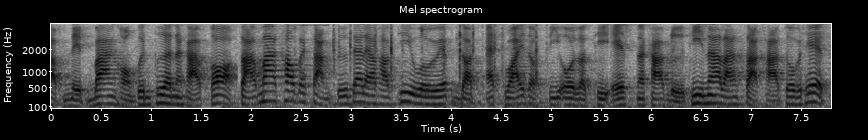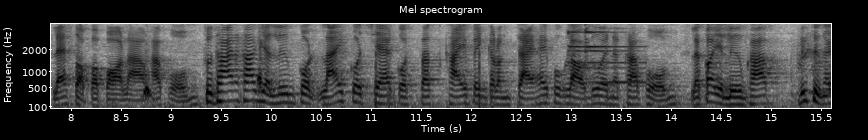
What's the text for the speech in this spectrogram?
กับเน็ตบ้านของเพื่อนๆนะครับ ก็สามารถเข้าไปสั่งซื้อได้แล้วครับที่ www.advice.co.th นะครับ หรือที่หน้าร้านสาขาทั่วประเทศ และสปปลาวครับผม สุดท้ายนะครับ อย่าลืมกดไลค์กดแชร์กด subscribe เป็นกำลังใจให้พวกเราด้วยนะครับผมแล้วก็อย่าลืมครับนึกถึงไอ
